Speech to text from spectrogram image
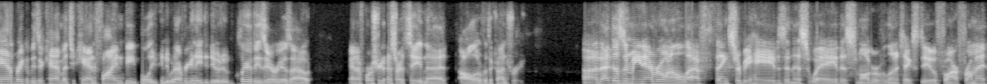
can break up these encampments, you can find people, you can do whatever you need to do to clear these areas out, and of course you're going to start seeing that all over the country. Uh, that doesn't mean everyone on the left thinks or behaves in this way this small group of lunatics do. Far from it.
